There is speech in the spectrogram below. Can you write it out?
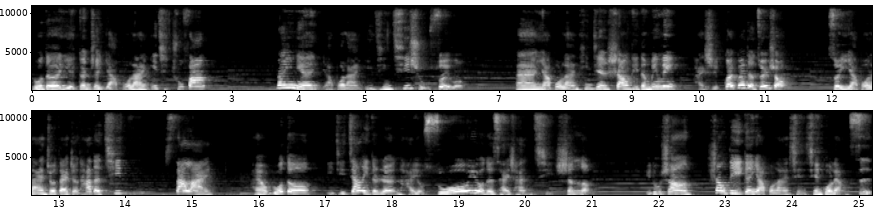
罗德也跟着亚伯兰一起出发。那一年，亚伯兰已经七十五岁了，但亚伯兰听见上帝的命令。还是乖乖的遵守，所以亚伯兰就带着他的妻子撒莱，还有罗德以及家里的人，还有所有的财产起身了。一路上，上帝跟亚伯兰显现过两次，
